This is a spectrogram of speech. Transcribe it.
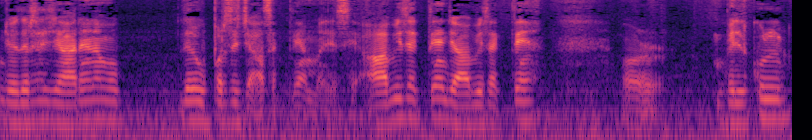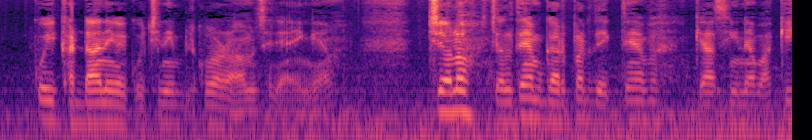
जो इधर से जा रहे हैं ना, वो इधर ऊपर से जा सकते हैं मज़े से। आ भी सकते हैं, जा भी सकते हैं। और बिल्कुल कोई खड्डा नहीं, कोई कुछ नहीं, बिल्कुल आराम से जाएँगे हम। चलो, चलते हैं हम घर पर, देखते हैं अब क्या सीन है बाकी।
